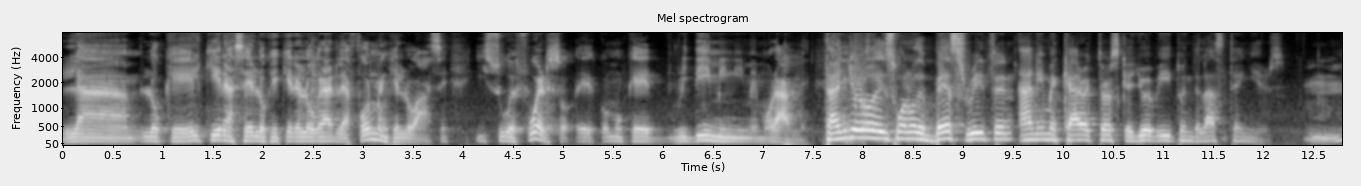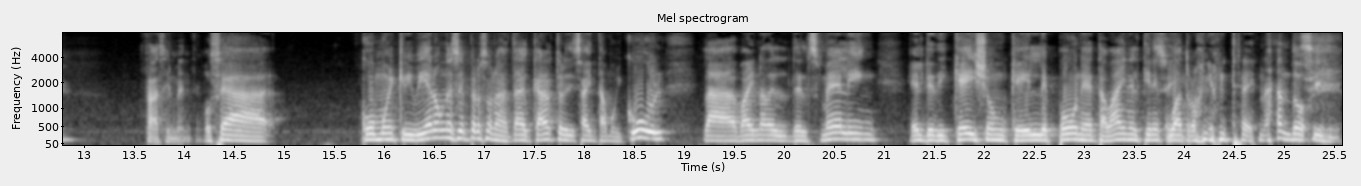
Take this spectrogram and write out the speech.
la, lo que él quiere hacer, lo que quiere lograr, la forma en que él lo hace y su esfuerzo, es como que redeeming y memorable. Tanjiro is one of the best written anime characters que yo he visto en the last 10 years. Mm. Fácilmente. O sea, como escribieron ese personaje, el character design está muy cool, la vaina del, del smelling, el dedication que él le pone a esta vaina. Él tiene Sí. cuatro años entrenando. Sí.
